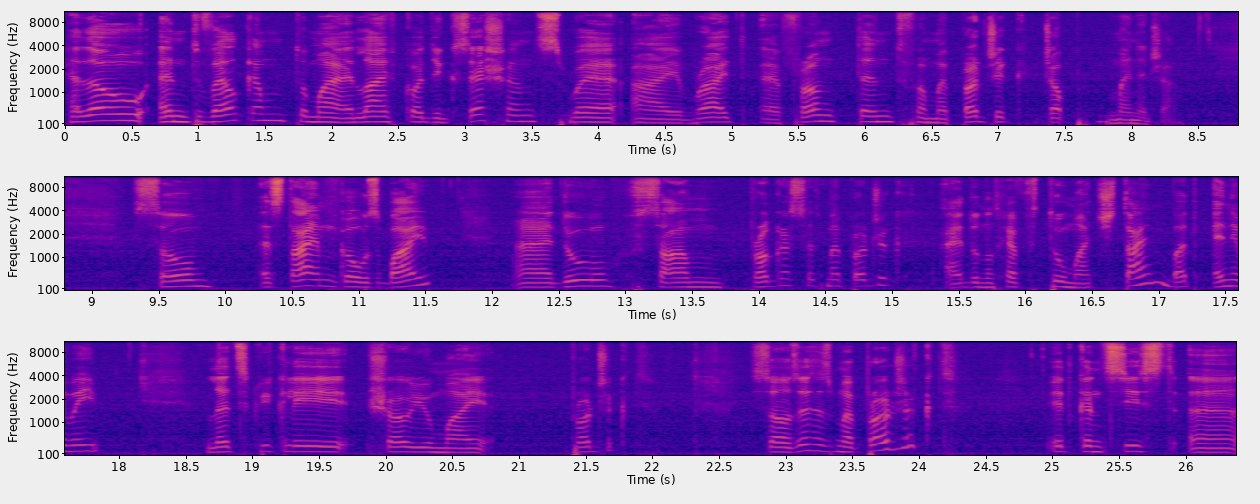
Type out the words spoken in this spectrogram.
Hello and welcome to my live coding sessions where I write a front end for my project Job Manager. So, as time goes by, I do some progress at my project. I do not have too much time, but anyway, let's quickly show you my project. So this is my project. It consists uh,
